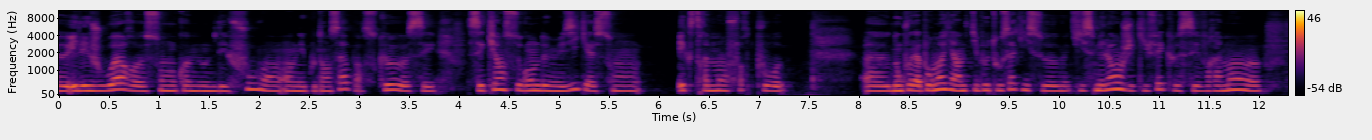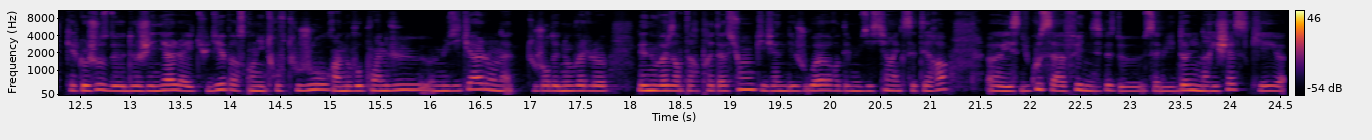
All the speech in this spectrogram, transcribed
Euh, et les joueurs euh, sont comme des fous en, écoutant ça parce que ces, ces 15 secondes de musique, elles sont extrêmement fortes pour eux. Euh, donc voilà, pour moi, il y a un petit peu tout ça qui se, qui se mélange et qui fait que c'est vraiment euh, quelque chose de, génial à étudier parce qu'on y trouve toujours un nouveau point de vue musical, on a toujours des nouvelles, des nouvelles interprétations qui viennent des joueurs, des musiciens, etc. Euh, et du coup, ça a fait une espèce de, ça lui donne une richesse qui est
